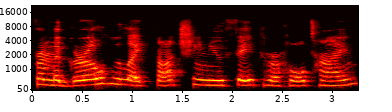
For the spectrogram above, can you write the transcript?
from the girl who like thought she knew faith her whole time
